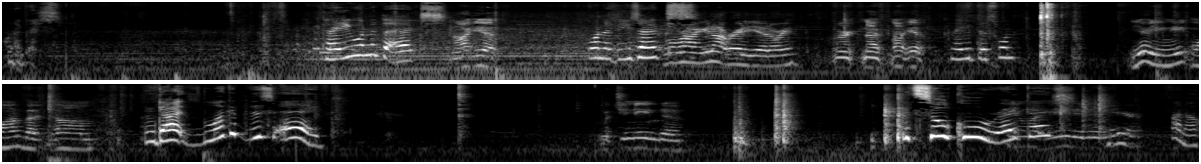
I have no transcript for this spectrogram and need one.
Hold on, guys. Can I eat one of the eggs? Not yet. One of these eggs? Well, Ryan, you're not ready yet, are you? Or, no, not yet. Can I eat this one? Yeah, you can eat one, but um, guys, look at this egg. but you need to. It's so cool, right, know guys? It in here. I know.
